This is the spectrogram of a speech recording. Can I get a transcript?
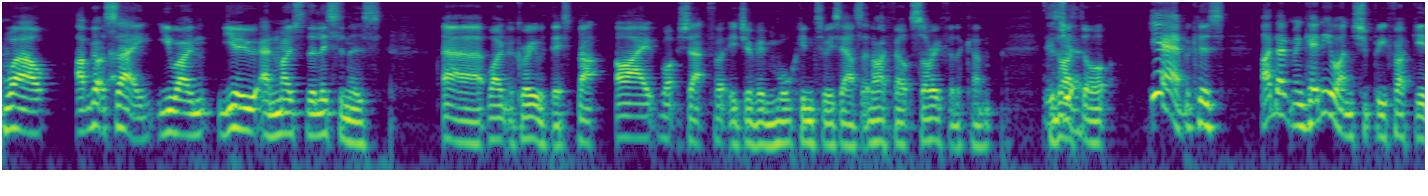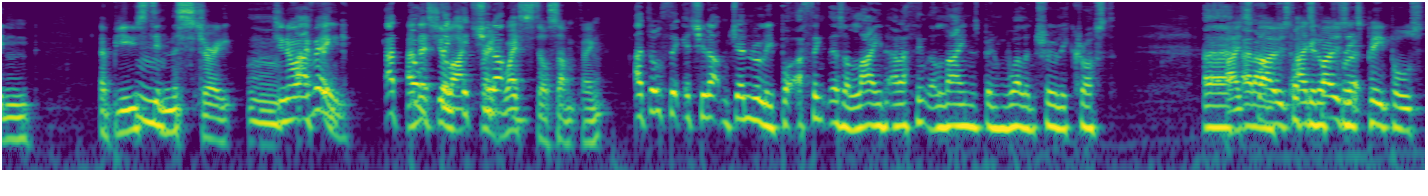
Well, I've got to say, you won't, you and most of the listeners uh, won't agree with this, but I watched that footage of him walk into his house and I felt sorry for the cunt because I thought, yeah, because I don't think anyone should be fucking abused in the street. Do you know what I, Hmm. I mean? think- I don't Unless you're think like Fred. West or something. I don't think it should happen generally, but I think there's a line, and I think the line has been well and truly crossed. Uh, I suppose. I suppose it's it. people's.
